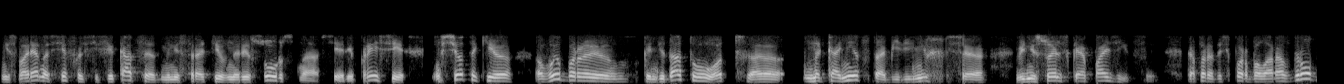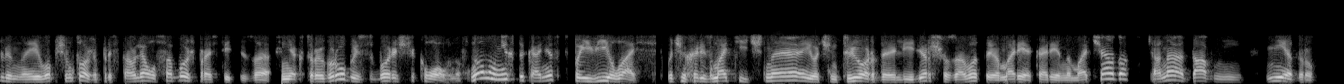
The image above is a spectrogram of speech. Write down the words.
несмотря на все фальсификации, административный ресурс, на все репрессии. Все-таки выборы кандидату от э, наконец-то объединившейся венесуэльской оппозиции, которая до сих пор была раздроблена и, в общем, тоже представляла собой, простите за некоторую грубость, сборище клоунов. Но у них, наконец, появилась очень харизматичная и очень твердая лидерша, зовут ее Мария Карина Мачадо. Она давний недруг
